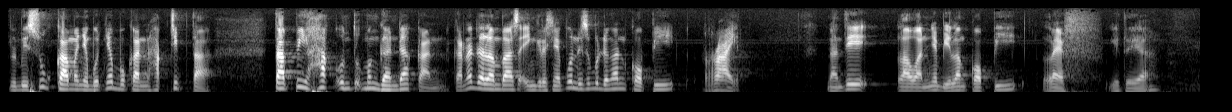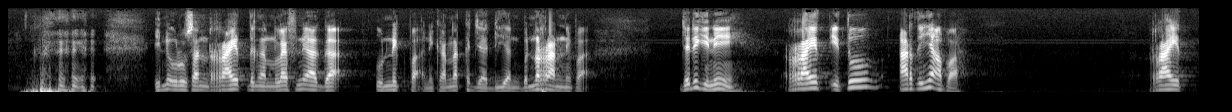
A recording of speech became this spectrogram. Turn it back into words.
lebih suka menyebutnya bukan hak cipta, tapi hak untuk menggandakan. Karena dalam bahasa Inggrisnya pun disebut dengan copyright. Nanti lawannya bilang copy left gitu ya. ini urusan right dengan left ini agak unik Pak nih karena kejadian beneran nih Pak. Jadi gini, right itu artinya apa? Right.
